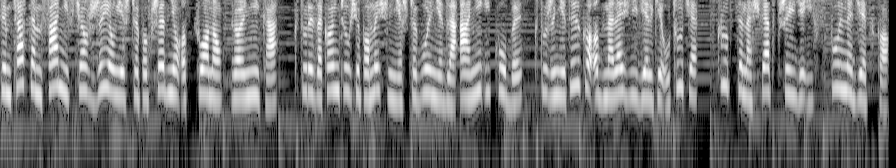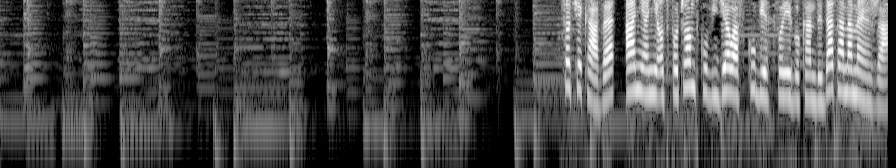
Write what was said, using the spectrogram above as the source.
Tymczasem fani wciąż żyją jeszcze poprzednią odsłoną rolnika, który zakończył się pomyślnie szczególnie dla Ani i Kuby, którzy nie tylko odnaleźli wielkie uczucie, wkrótce na świat przyjdzie ich wspólne dziecko. Co ciekawe, Ania nie od początku widziała w Kubie swojego kandydata na męża.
